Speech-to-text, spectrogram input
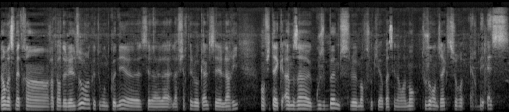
là on va se mettre un rappeur de l'Elzo hein, que tout le monde connaît c'est la, la- la fierté locale c'est Larry en feat avec Hamza Goosebumps, le morceau qui va passer normalement toujours en direct sur RBS.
